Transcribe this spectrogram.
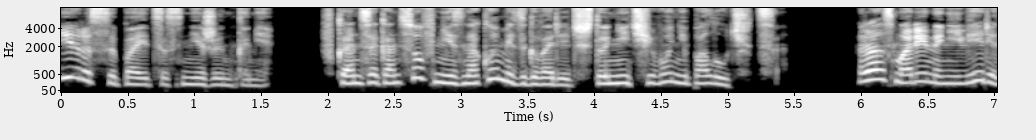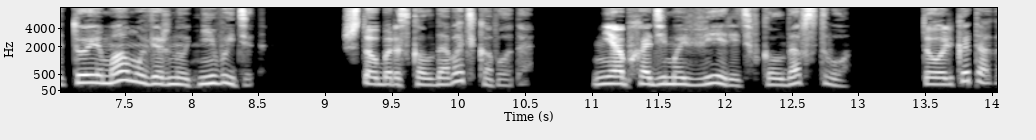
и рассыпается снежинками. В конце концов, незнакомец говорит, что ничего не получится. Раз Марина не верит, то и маму вернуть не выйдет. Чтобы расколдовать кого-то, Необходимо верить в колдовство. Только так.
